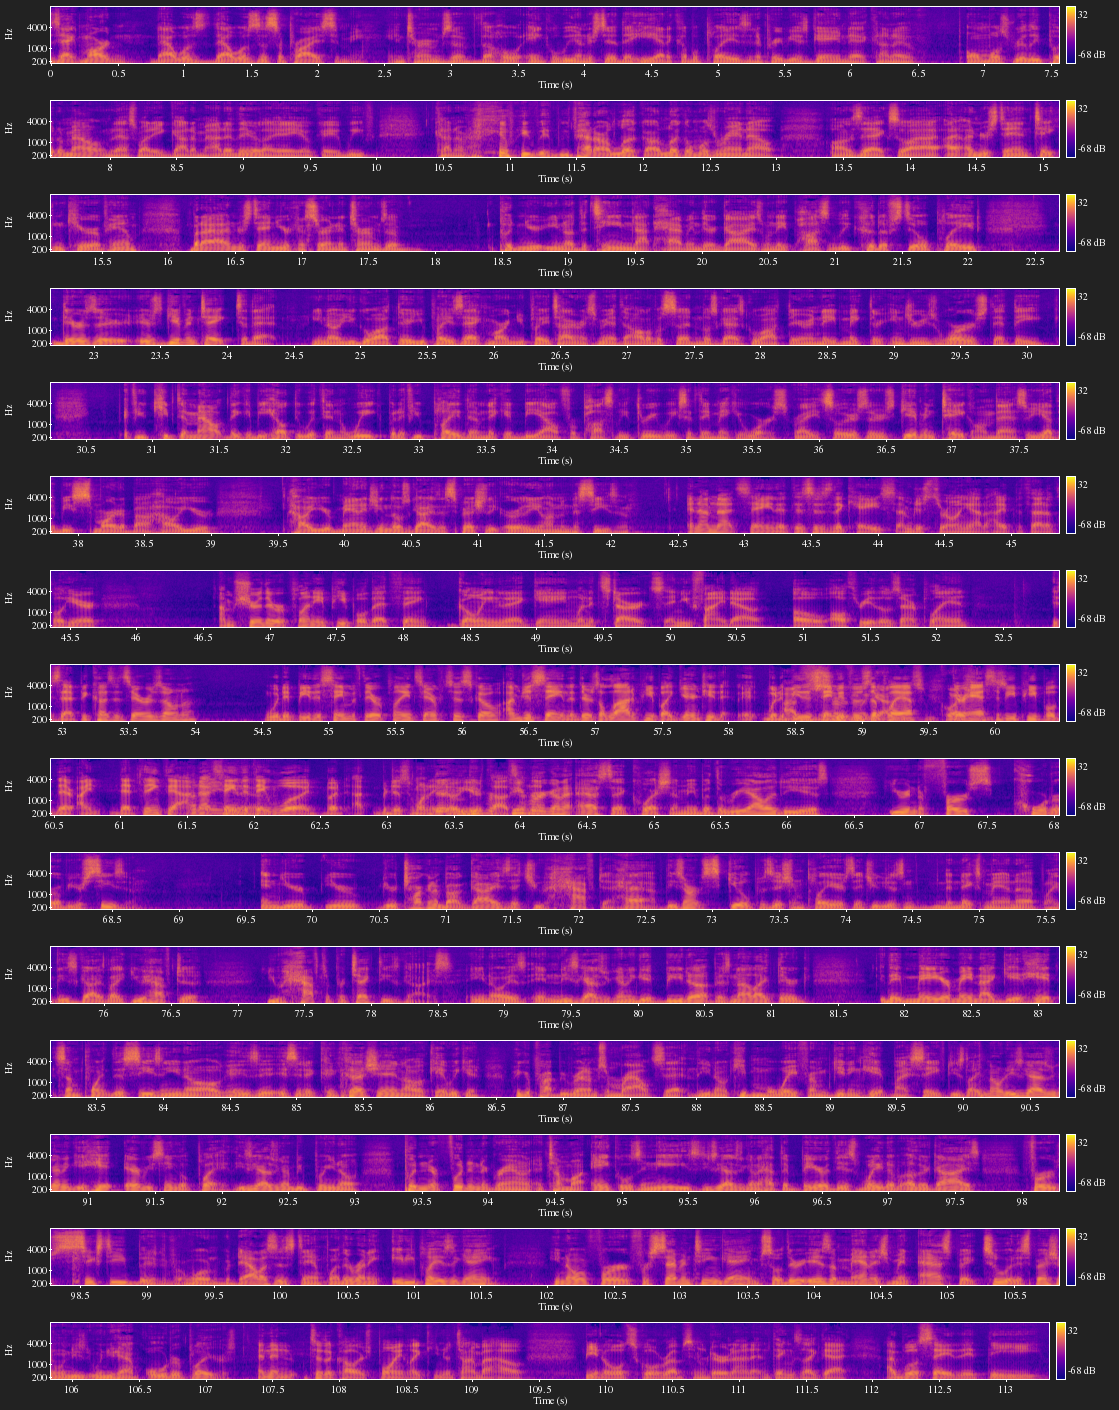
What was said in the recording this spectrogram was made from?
Zach Martin, that was that was a surprise to me in terms of the whole ankle. We understood that he had a couple plays in the previous game that kind of almost really put him out, and that's why they got him out of there. Like, hey, okay, we've kind of we've, we've had our luck. Our luck almost ran out on Zach, so I, I understand taking care of him, but I understand your concern in terms of putting your you know the team not having their guys when they possibly could have still played. There's a there's give and take to that. You know, you go out there, you play Zach Martin, you play Tyron Smith, and all of a sudden those guys go out there and they make their injuries worse. That they if you keep them out, they could be healthy within a week. But if you play them, they could be out for possibly three weeks if they make it worse, right? So there's there's give and take on that. So you have to be smart about how you're how you're managing those guys, especially early on in the season. And I'm not saying that this is the case. I'm just throwing out a hypothetical here. I'm sure there were plenty of people that think going into that game when it starts and you find out, oh, all three of those aren't playing. Is that because it's Arizona? Would it be the same if they were playing San Francisco? I'm just saying that there's a lot of people. I guarantee that it, would it be I've the same if it was a certainly playoff? There has to be people that I, that think that. I'm I not mean, saying that they would, but I but just want to know your people, thoughts. people on are going to ask that question. I mean, but the reality is, you're in the first quarter of your season, and you're you're you're talking about guys that you have to have. These aren't skill position players that you just the next man up. Like these guys, like you have to you have to protect these guys. You know, is and these guys are going to get beat up. It's not like they're they may or may not get hit at some point this season. You know, okay, is it is it a concussion? Oh, okay, we could we could probably run them some routes that you know keep them away from getting hit by safeties. Like, no, these guys are going to get hit every single play. These guys are going to be you know putting their foot in the ground and talking about ankles and knees. These guys are going to have to bear this weight of other guys for sixty. Well, from Dallas's standpoint, they're running eighty plays a game. You know, for for seventeen games. So there is a management aspect to it, especially when you when you have older players. And then to the caller's point, like you know, talking about how being old school rubs some dirt on it and things like that. I will say that the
